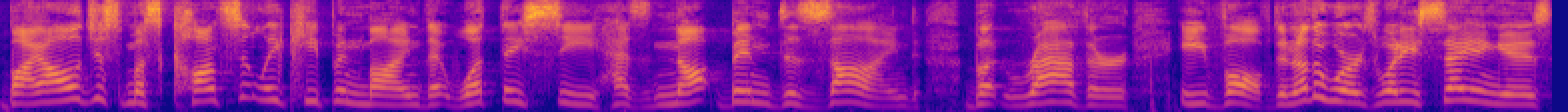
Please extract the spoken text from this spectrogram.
Biologists must constantly keep in mind that what they see has not been designed, but rather evolved. In other words, what he's saying is,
